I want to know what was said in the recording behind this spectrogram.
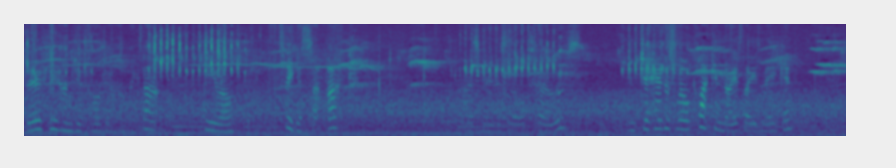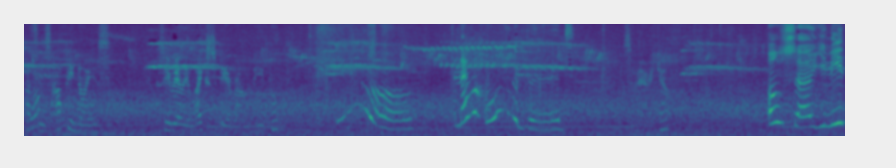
what do if you hand your hold your hand like that, he will take a step back. Let's move his little toes. And do you hear this little clacking noise that he's making? That's his happy noise. Because he really likes to be around people. Cool. I never hold a bird. So there we go. Oh, also, you need.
